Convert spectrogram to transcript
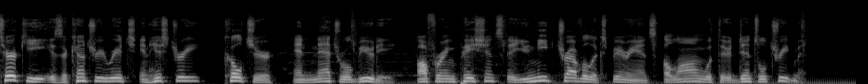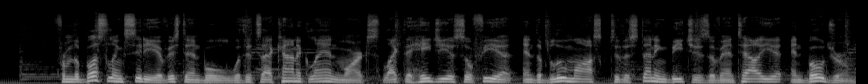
Turkey is a country rich in history, culture, and natural beauty, offering patients a unique travel experience along with their dental treatment. From the bustling city of Istanbul with its iconic landmarks like the Hagia Sophia and the Blue Mosque to the stunning beaches of Antalya and Bodrum,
